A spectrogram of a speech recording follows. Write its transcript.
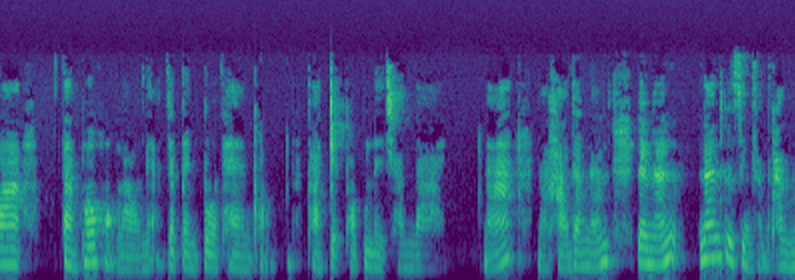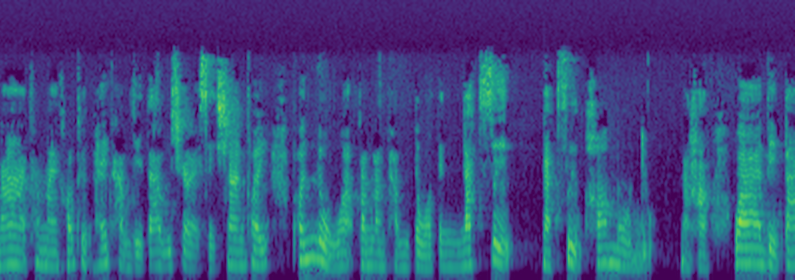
ว่า sample ของเราเนี่ยจะเป็นตัวแทนของ target population ได้นะนะคะดังนั้นดังนั้นนั่นคือสิ่งสำคัญมากทำไมเขาถึงให้ทำ data visualization เพราะเพราะหนูอะกำลังทำตัวเป็นนักสืบนักสืบข้อมูลอยู่นะคะว่า Data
